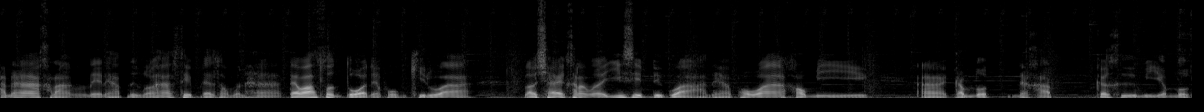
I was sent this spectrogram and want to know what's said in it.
2,500 ครั้งเนี่ยนะครับ150 ได้ 2,500 แต่ว่าส่วนตัวเนี่ยผมคิดว่า เราใช้ครั้งละ 20 ดีกว่านะครับเพราะว่าเขามีอ่ากำหนดนะครับก็คือมีกำหนด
